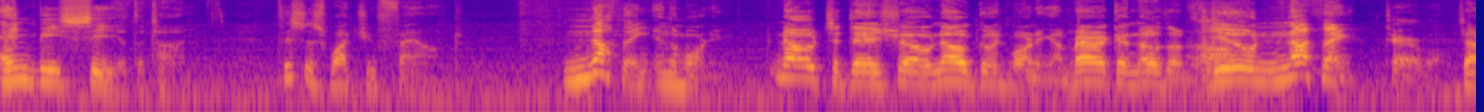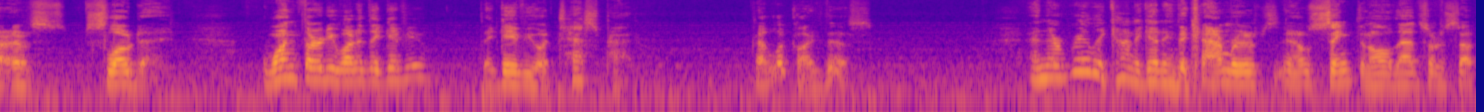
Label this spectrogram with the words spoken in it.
NBC at the time, this is what you found. Nothing in the morning. No Today Show, no Good Morning America, no The View, nothing. Terrible. It was a slow day. 1.30, what did they give you? They gave you a test pattern that looked like this. And they're really kind of getting the cameras, you know, synced and all that sort of stuff.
